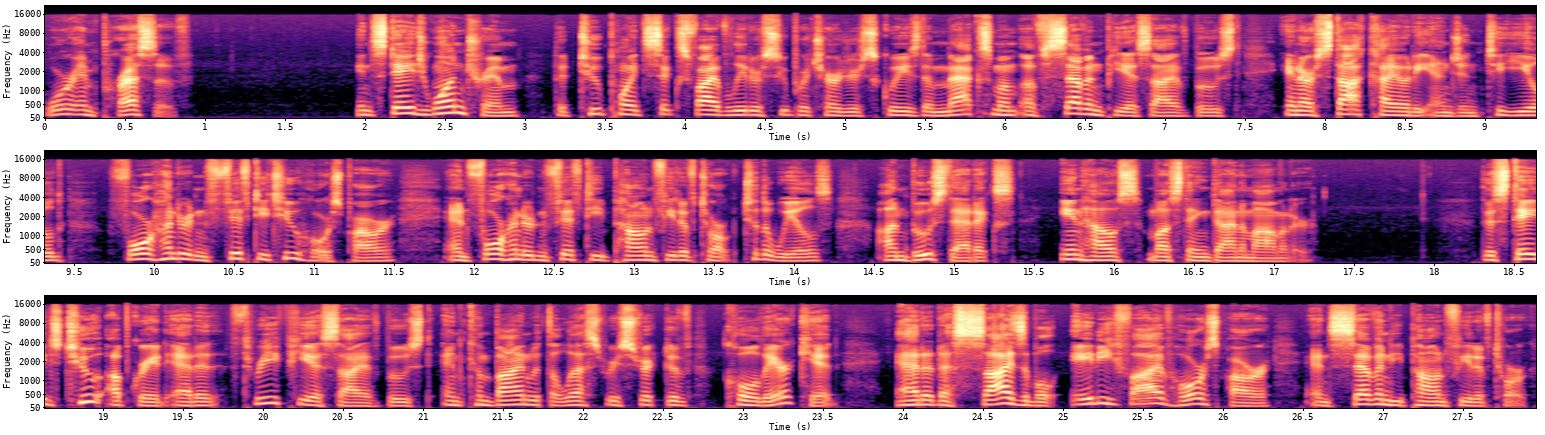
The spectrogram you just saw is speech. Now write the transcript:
were impressive. In Stage 1 trim, the 2.65 liter supercharger squeezed a maximum of 7 psi of boost in our stock Coyote engine to yield 452 horsepower and 450 pound feet of torque to the wheels on Boost Addicts in house Mustang dynamometer. The Stage 2 upgrade added 3 psi of boost and combined with the less restrictive cold air kit added a sizable 85 horsepower and 70 pound feet of torque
